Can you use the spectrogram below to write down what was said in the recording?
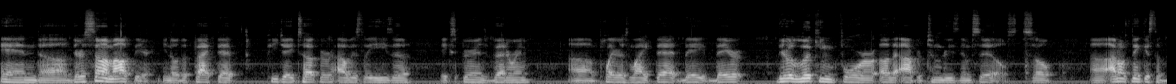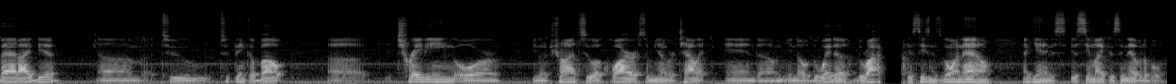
And uh, there's some out there. You know the fact that PJ Tucker, obviously he's a experienced veteran. Uh, players like that, they they're they're looking for other opportunities themselves. So uh, I don't think it's a bad idea um, to to think about uh, trading or you know trying to acquire some younger talent. And um, you know the way the the Rocket season is going now, again, it seems like it's inevitable.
